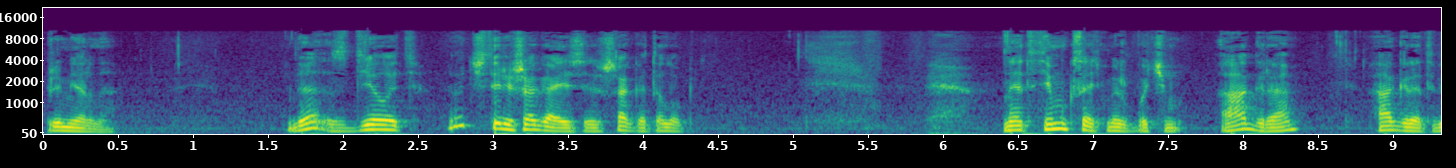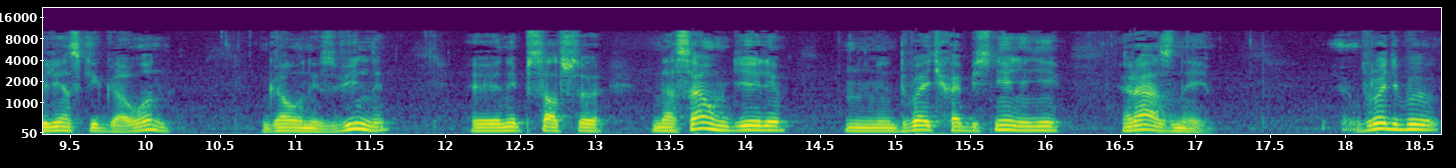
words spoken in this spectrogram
примерно – да, сделать ну, четыре шага, если шаг – это локоть. На эту тему, кстати, между прочим, Агра, Агра – это Веленский Гаон, Гаон из Вильны, э, написал, что на самом деле два этих объяснения, они разные. Вроде бы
